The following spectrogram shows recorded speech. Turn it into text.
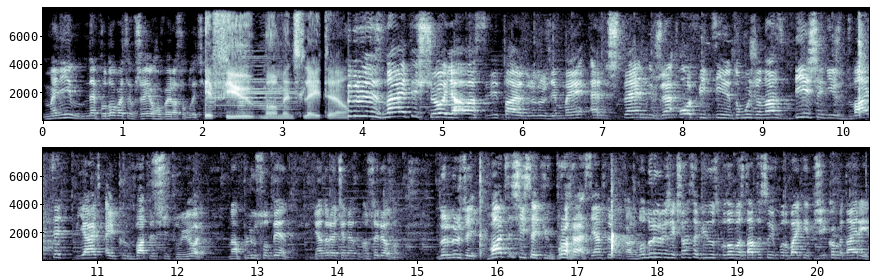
Мені не подобається вже його вираз обличчя. A few moments later. Друзі, знаєте що? Я вас вітаю, друзі. Ми Ейнштейн вже офіційні, тому що нас більше ніж 25 IQ 26 ой на плюс один. Я, до речі, не ну серйозно. Дорогі друзі, 26 IQ, прогрес, я вам серйозно кажу. Ну, дорогі друзі, якщо вам це відео сподобалось, ставте свої вподобайки, пишіть коментарі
